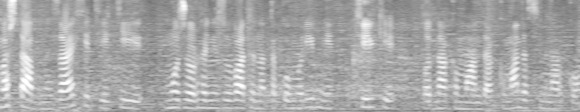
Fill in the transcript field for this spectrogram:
масштабний захід, який може організувати на такому рівні тільки одна команда команда Семінарком.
